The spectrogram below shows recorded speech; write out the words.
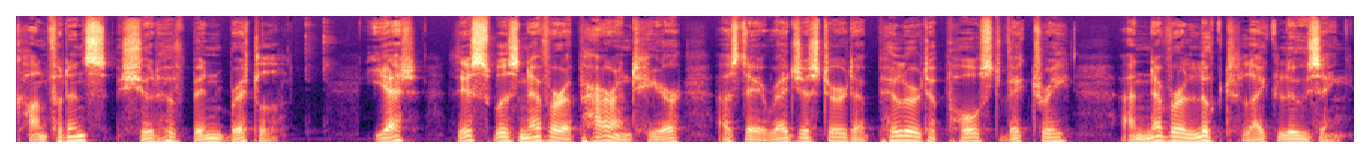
confidence should have been brittle. Yet this was never apparent here as they registered a pillar to post victory and never looked like losing.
